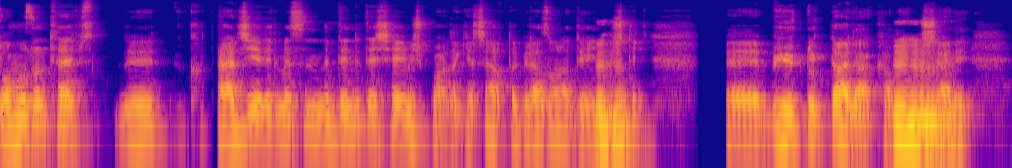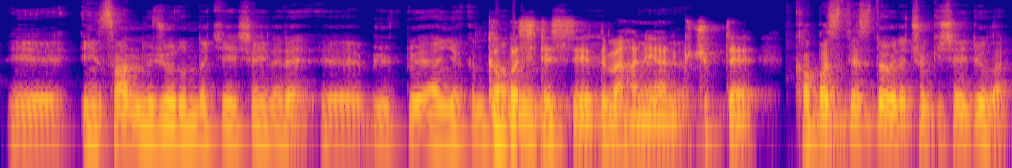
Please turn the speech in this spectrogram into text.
Domuzun te- e, tercih edilmesinin nedeni de şeymiş bu arada. Geçen hafta biraz ona değinmiştik. E, büyüklükle alakalıymış. Hmm. Yani e, insan vücudundaki şeylere e, büyüklüğü en yakın canlıymış. Kapasitesi değil mi? Hani yani Ee, küçük de Kapasitesi de öyle çünkü şey diyorlar.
